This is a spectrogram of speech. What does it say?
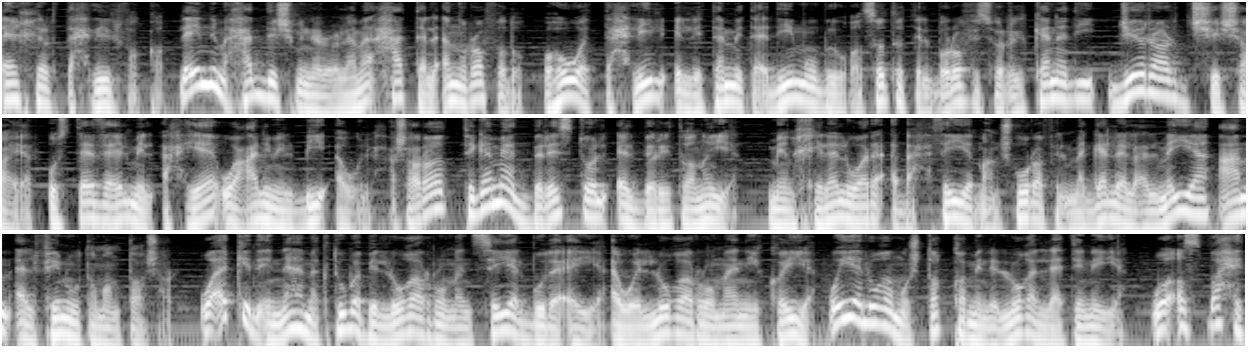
آخر تحليل فقط. لأن محدش من العلماء حتى الآن رفضه وهو التحليل اللي تم تقديمه بواسطة البروفيسور الكندي جيرارد شيشاير أستاذ علم الأحياء وعالم البيئة والحشرات في جامعة بريستول البريطانية. من خلال ورقة بحثية منشورة في المجلة العلمية عام 2018 وأكد إنها مكتوبة باللغة الرومانسية البدائية أو اللغة الرومانيقية وهي لغة مشتقة من اللغة اللاتينية وأصبحت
